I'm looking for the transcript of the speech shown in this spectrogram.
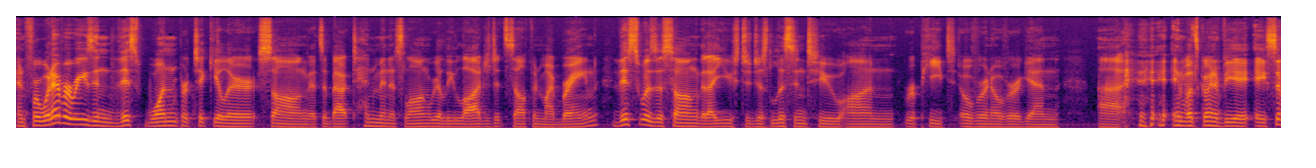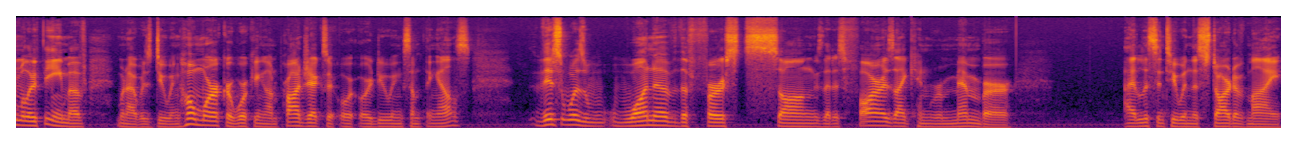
And for whatever reason, this one particular song that's about 10 minutes long really lodged itself in my brain. This was a song that I used to just listen to on repeat over and over again. Uh, in what's going to be a, a similar theme of when I was doing homework or working on projects or, or, or doing something else this was one of the first songs that, as far as I can remember, I listened to in the start of my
